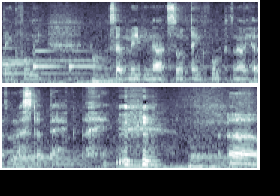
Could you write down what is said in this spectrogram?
thankfully. Except maybe not so thankful because now he has a messed up back. But uh,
